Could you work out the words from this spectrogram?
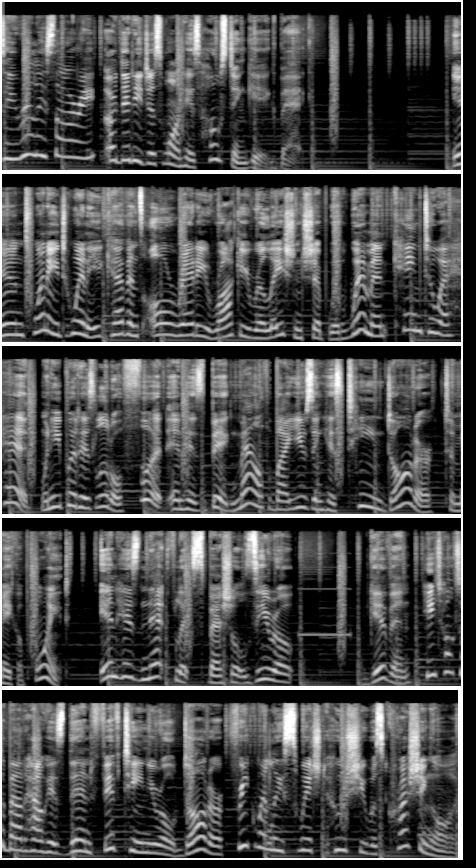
he really sorry, or did he just want his hosting gig back? In 2020, Kevin's already rocky relationship with women came to a head when he put his little foot in his big mouth by using his teen daughter to make a point. In his Netflix special, Zero Given, he talks about how his then 15 year old daughter frequently switched who she was crushing on,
